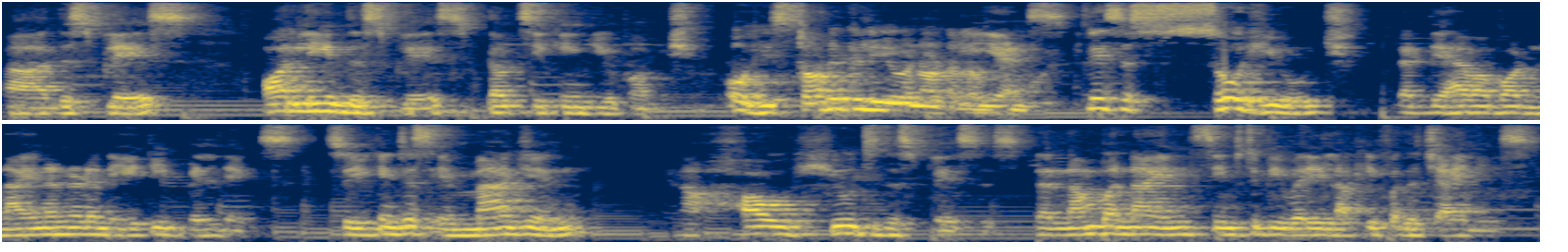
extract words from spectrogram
uh, this place or leave this place without seeking due permission. Oh, historically you were not allowed. to Yes, place is so huge that they have about 980 buildings. So you can just imagine you know, how huge this place is. The number nine seems to be very lucky for the Chinese.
